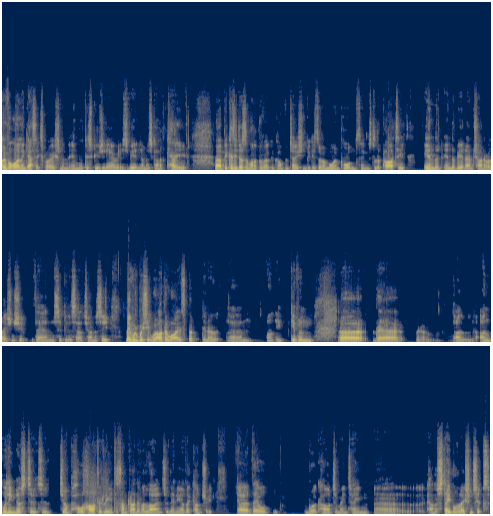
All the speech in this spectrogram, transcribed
over oil and gas exploration in, in the disputed areas. Vietnam has kind of caved uh, because it doesn't want to provoke a confrontation because there are more important things to the party in the in the Vietnam China relationship than simply the South China Sea. They would wish it were otherwise, but you know, um, given uh, their you know un- unwillingness to to jump wholeheartedly into some kind of alliance with any other country, uh, they'll work hard to maintain uh, kind of stable relationships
